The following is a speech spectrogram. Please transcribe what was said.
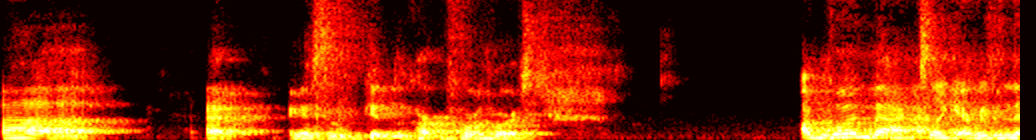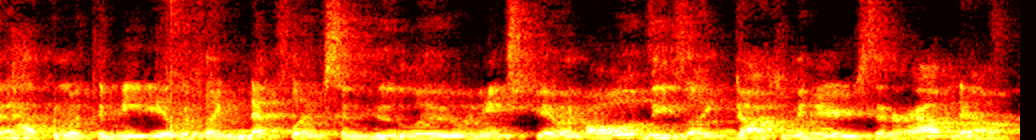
uh, I, I guess I'm getting the cart before the horse. I'm going back to like everything that happened with the media with like Netflix and Hulu and HBO and all of these like documentaries that are out now.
